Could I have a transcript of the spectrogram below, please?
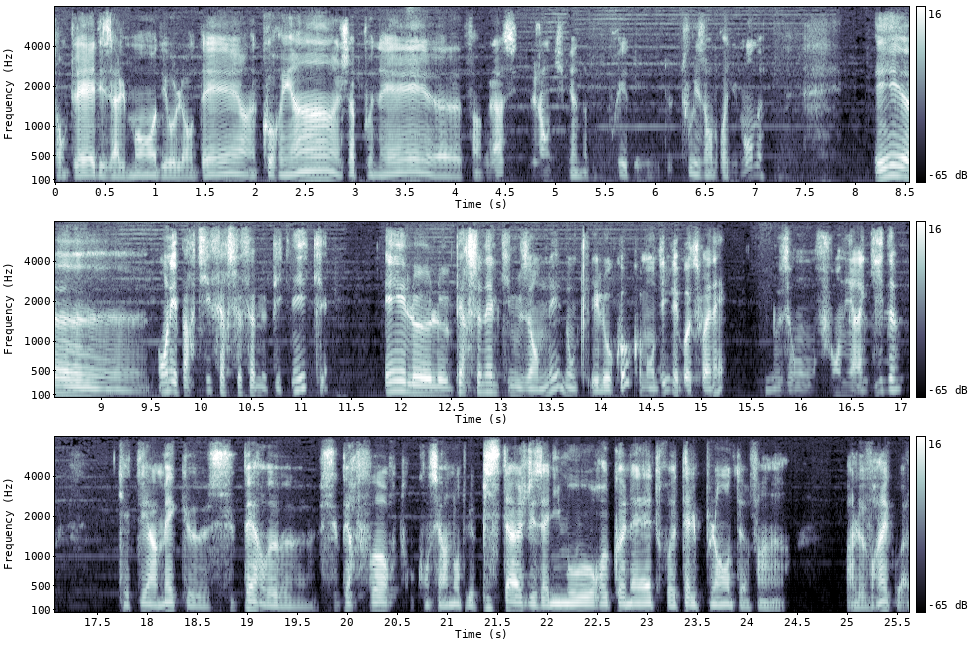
Anglais, des Allemands, des Hollandais, un Coréen, un Japonais. Euh, enfin voilà, c'est des gens qui viennent à peu près de, tous les endroits du monde. Et euh, on est parti faire ce fameux pique-nique. Et le, le, personnel qui nous a emmenés, donc les locaux, comme on dit, les Botswanais, nous ont fourni un guide qui était un mec euh, super euh, super fort concernant le pistage des animaux, reconnaître telle plante, enfin, le vrai quoi.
